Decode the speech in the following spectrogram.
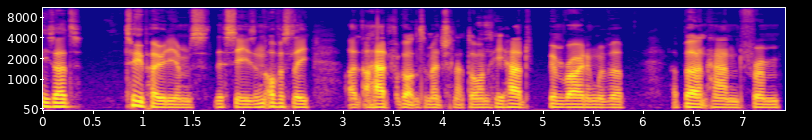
He's had two podiums this season. Obviously, I, I had forgotten to mention that, Dawn. He had been riding with a, a burnt hand from,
